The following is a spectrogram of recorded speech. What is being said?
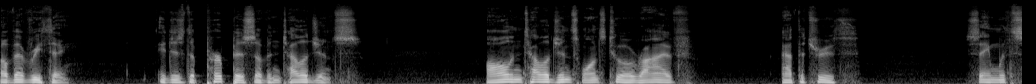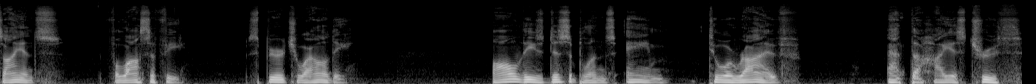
of everything. It is the purpose of intelligence. All intelligence wants to arrive at the truth. Same with science, philosophy, spirituality. All these disciplines aim to arrive at the highest truth.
